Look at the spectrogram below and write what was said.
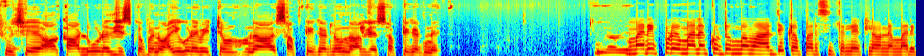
చూసి ఆ కార్డు కూడా తీసుకుపోయినాం. అవి కూడా పెట్టాం. నా సబ్ టికెట్లు నాలుగైదు సబ్ టికెట్ ఉన్నాయి. మరి ఇప్పుడు మన కుటుంబం ఆర్థిక పరిస్థితులు ఎట్లా ఉన్నాయి? మరి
